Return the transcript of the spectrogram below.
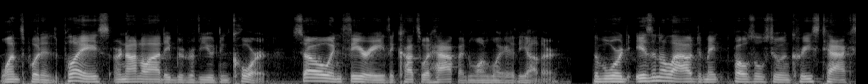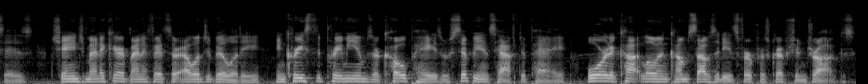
once put into place, are not allowed to be reviewed in court, so in theory, the cuts would happen one way or the other. The board isn't allowed to make proposals to increase taxes, change Medicare benefits or eligibility, increase the premiums or co-pays recipients have to pay, or to cut low-income subsidies for prescription drugs.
